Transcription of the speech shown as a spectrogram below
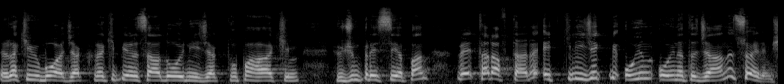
e, rakibi boğacak, rakip yarı sahada oynayacak, topa hakim, hücum presi yapan ve taraftarı etkileyecek bir oyun oynatacağını söylemiş.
